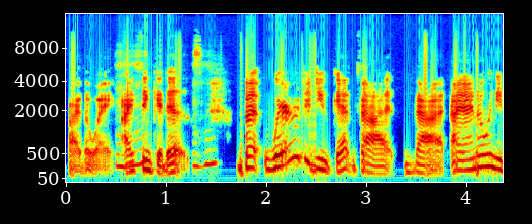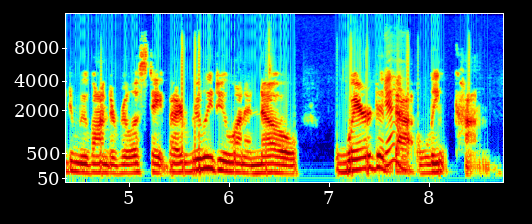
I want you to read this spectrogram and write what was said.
by the way. Mm-hmm. I think it is. Mm-hmm. But where did you get that that I know we need to move on to real estate, but I really do want to know where did yeah. that link come?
